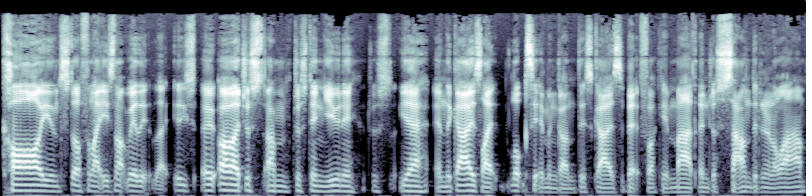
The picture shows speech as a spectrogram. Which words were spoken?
coy and stuff, and like he's not really like he's oh I just I'm just in uni, just yeah. And the guy's like looks at him and gone, this guy's a bit fucking mad, and just sounded an alarm.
